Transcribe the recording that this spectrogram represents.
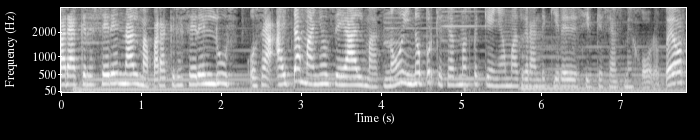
para crecer en alma, para crecer en luz. O sea, hay tamaños de almas, ¿no? Y no porque seas más pequeña o más grande quiere decir que seas mejor o peor,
